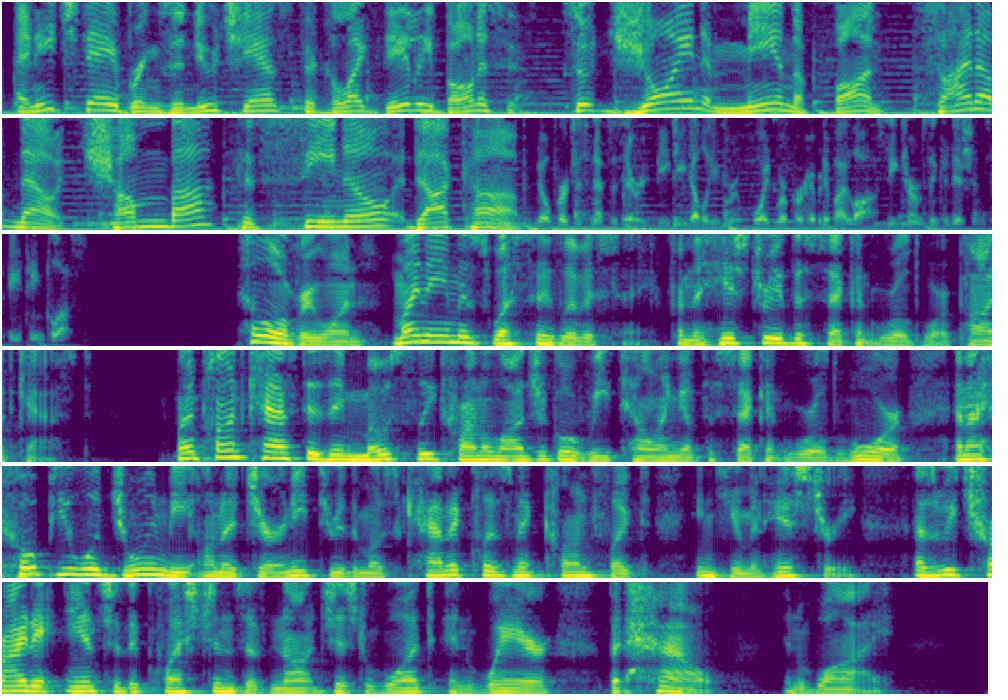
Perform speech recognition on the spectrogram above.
and each day brings a new chance to collect daily bonuses. So join me in the fun. Sign up now at ChumbaCasino.com. No purchase necessary. VGW. Void were prohibited by law. See terms and conditions. 18 plus. Hello, everyone. My name is Wesley Livesey from the History of the Second World War podcast. My podcast is a mostly chronological retelling of the Second World War, and I hope you will join me on a journey through the most cataclysmic conflict in human history as we try to answer the questions of not just what and where, but how and why.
